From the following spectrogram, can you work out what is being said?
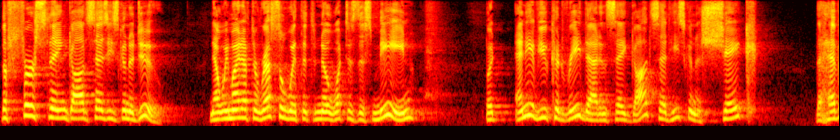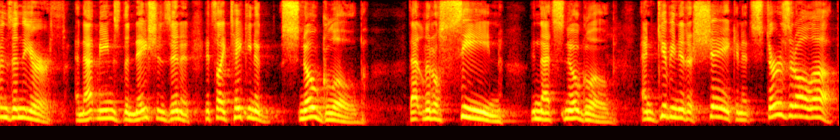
the first thing God says he's going to do. Now we might have to wrestle with it to know what does this mean? But any of you could read that and say God said he's going to shake the heavens and the earth, and that means the nations in it. It's like taking a snow globe, that little scene in that snow globe, and giving it a shake, and it stirs it all up.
